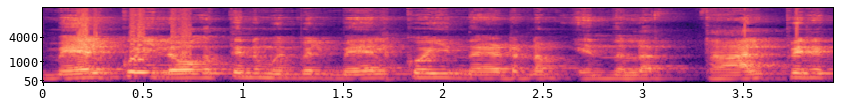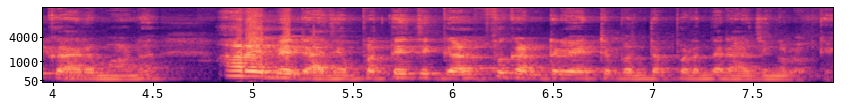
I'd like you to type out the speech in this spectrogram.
മേൽക്കൊയ് ലോകത്തിന് മുൻപിൽ മേൽക്കൊയ് നേടണം എന്നുള്ള താല്പര്യക്കാരുമാണ് അറേബ്യൻ രാജ്യം പ്രത്യേകിച്ച് ഗൾഫ് കൺട്രിയായിട്ട് ബന്ധപ്പെടുന്ന രാജ്യങ്ങളൊക്കെ.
